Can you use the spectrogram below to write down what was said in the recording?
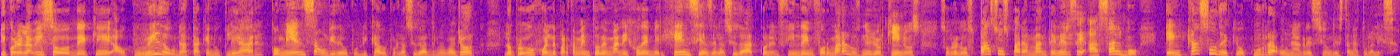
Y con el aviso de que ha ocurrido un ataque nuclear, comienza un video publicado por la ciudad de Nueva York. Lo produjo el Departamento de Manejo de Emergencias de la ciudad con el fin de informar a los neoyorquinos sobre los pasos para mantenerse a salvo en caso de que ocurra una agresión de esta naturaleza.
